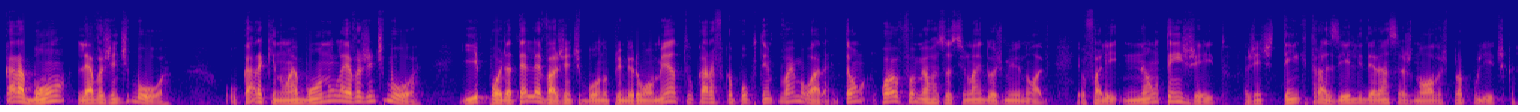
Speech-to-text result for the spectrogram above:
O cara bom leva gente boa. O cara que não é bom não leva gente boa. E pode até levar gente boa no primeiro momento, o cara fica pouco tempo e vai embora. Então, qual foi o meu raciocínio lá em 2009? Eu falei, não tem jeito, a gente tem que trazer lideranças novas para a política.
